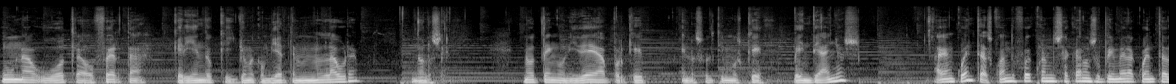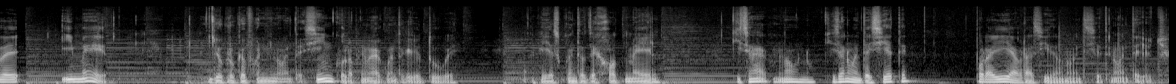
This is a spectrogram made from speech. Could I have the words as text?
una u otra oferta queriendo que yo me convierta en una Laura, no lo sé. No tengo ni idea porque en los últimos, ¿qué? ¿20 años? Hagan cuentas, ¿cuándo fue cuando sacaron su primera cuenta de email? Yo creo que fue en el 95 la primera cuenta que yo tuve. Aquellas cuentas de Hotmail. Quizá, no, no, quizá 97. Por ahí habrá sido 97, 98.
